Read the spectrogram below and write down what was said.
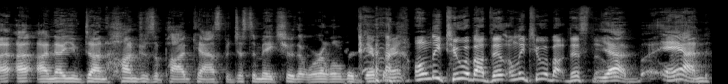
I, I, know you've done hundreds of podcasts, but just to make sure that we're a little bit different. only two about this. Only two about this, though. Yeah, and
